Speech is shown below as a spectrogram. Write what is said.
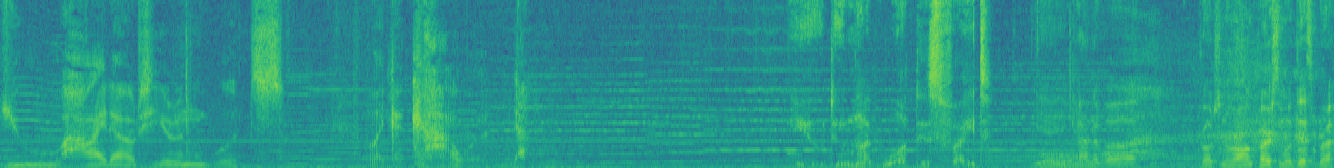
you hide out here in the woods like a coward. You do not want this fight. Yeah, you're kind of uh, approaching the wrong person with this, bro.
